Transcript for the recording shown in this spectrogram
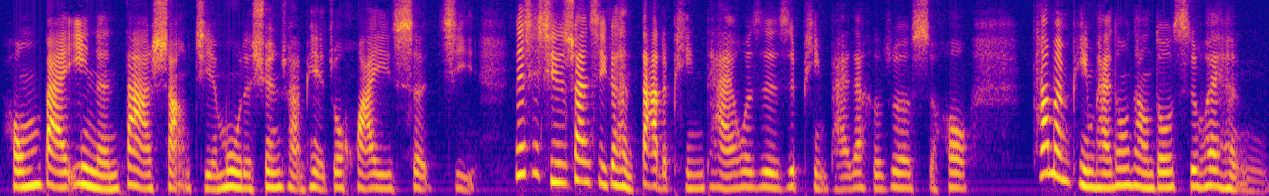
红白艺能大赏节目的宣传片，也做花艺设计，那些其实算是一个很大的平台，或者是品牌在合作的时候，他们品牌通常都是会很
